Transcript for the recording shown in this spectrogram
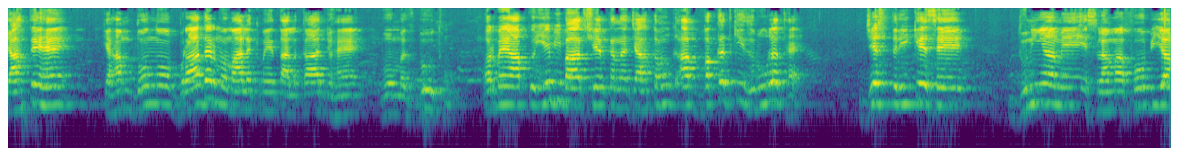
चाहते हैं कि हम दोनों बरदर ममालिक में ताल्लुक जो हैं, वो मज़बूत हों। और मैं आपको ये भी बात शेयर करना चाहता हूँ कि अब वक़्त की ज़रूरत है। जिस तरीके से दुनिया में इस्लामाफोबिया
